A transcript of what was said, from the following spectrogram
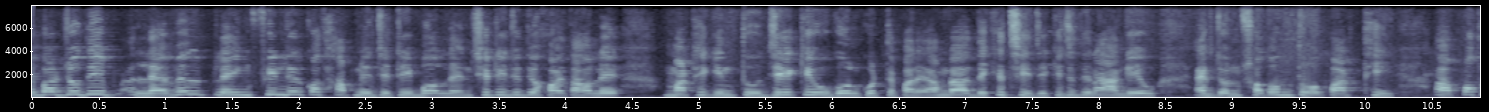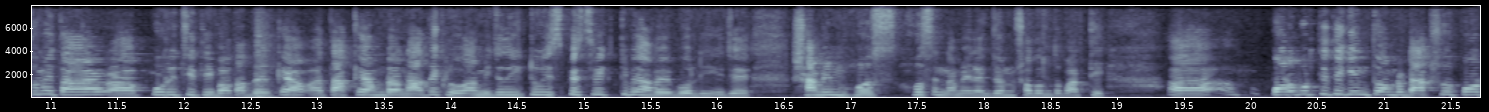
এবার যদি লেভেল প্লেইং ফিল্ডের কথা আপনি যেটি বললেন, সেটি যদি হয় তাহলে মাঠে কিন্তু যে কেউ গোল করতে পারে। আমরা দেখেছি যে কিছুদিন আগেও একজন স্বতন্ত্র প্রার্থী প্রথমে তার পরিচিতি বা তাদেরকে তাকে আমরা না দেখলেও আমি যদি একটু স্পেসিফিকভাবে বলি যে শামীম হোস- হোসেন নামের একজন স্বতন্ত্র প্রার্থী পরবর্তীতে কিন্তু আমরা ডাকসুর পর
